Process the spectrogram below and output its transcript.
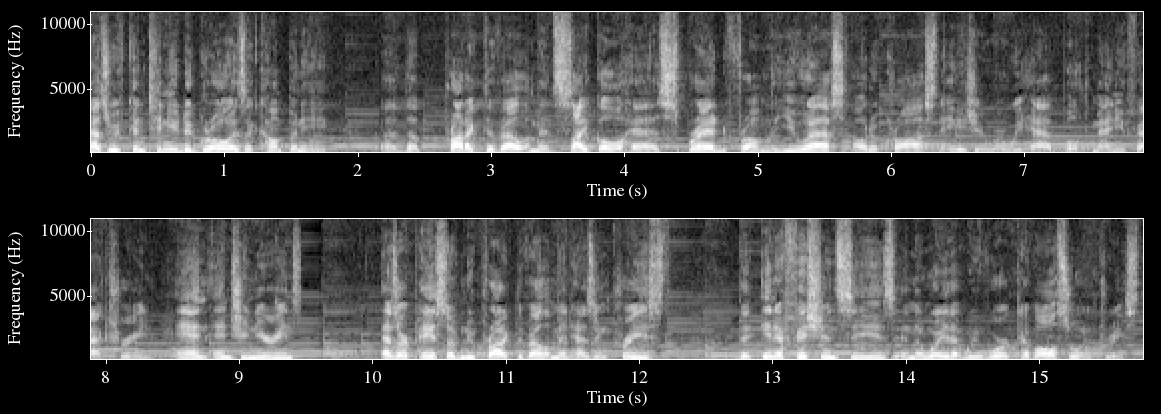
As we've continued to grow as a company, uh, the product development cycle has spread from the US out across Asia where we have both manufacturing and engineering. As our pace of new product development has increased, the inefficiencies in the way that we've worked have also increased.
